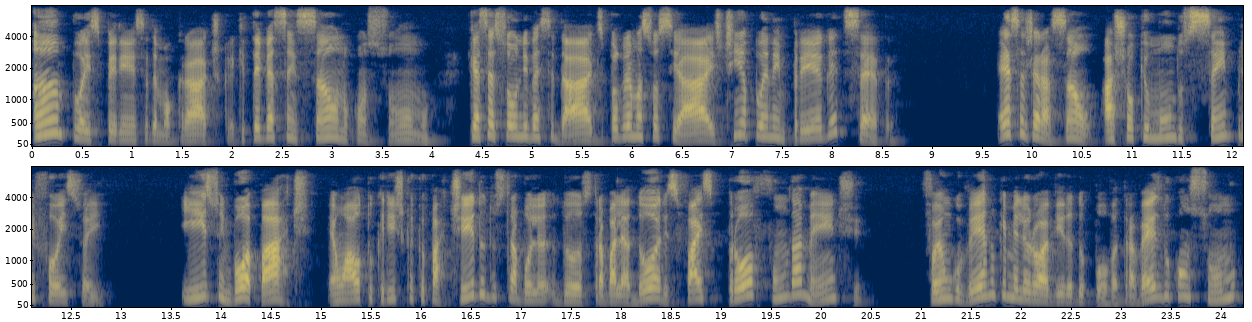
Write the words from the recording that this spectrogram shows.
ampla experiência democrática, que teve ascensão no consumo, que acessou universidades, programas sociais, tinha pleno emprego, etc. Essa geração achou que o mundo sempre foi isso aí. E isso, em boa parte, é uma autocrítica que o Partido dos, Trabalha dos Trabalhadores faz profundamente. Foi um governo que melhorou a vida do povo através do consumo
